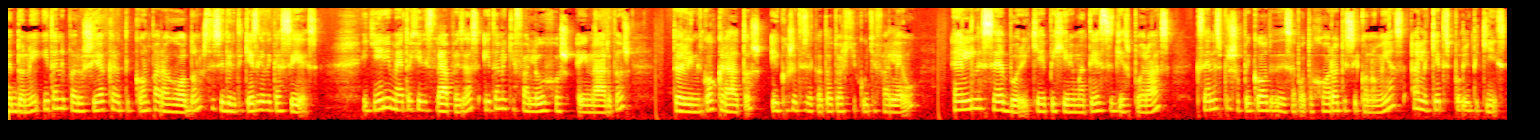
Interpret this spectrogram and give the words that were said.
έντονη ήταν η παρουσία κρατικών παραγόντων στις ιδρυτικές διαδικασίες. Οι κύριοι μέτοχοι της τράπεζας ήταν ο κεφαλούχος Εινάρδος, το ελληνικό κράτος 20% του αρχικού κεφαλαίου, Έλληνες έμποροι και επιχειρηματίες της διασποράς, ξένες προσωπικότητες από το χώρο της οικονομίας αλλά και της πολιτικής.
